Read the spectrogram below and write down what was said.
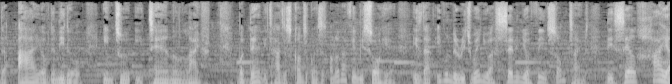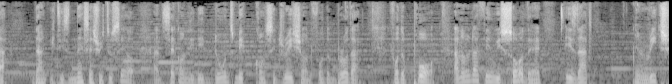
the eye of the needle into eternal life. But then it has its consequences. Another thing we saw here is that even the rich, when you are selling your things, sometimes they sell higher than it is necessary to sell. And secondly, they don't make consideration for the brother, for the poor. And another thing we saw there is that the rich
